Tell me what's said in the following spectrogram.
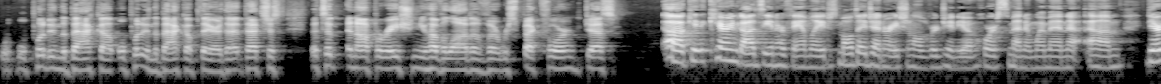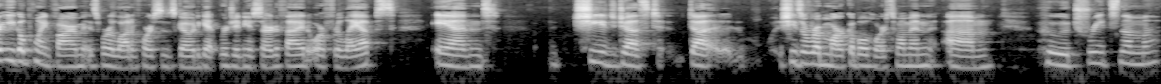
we'll, put in the backup. We'll put in the backup there. That that's just that's a, an operation you have a lot of uh, respect for, Jess. Uh, Karen Godsey and her family, just multi generational Virginia horsemen and women. Um, their Eagle Point farm is where a lot of horses go to get Virginia certified or for layups. And she just does, she's a remarkable horsewoman um, who treats them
